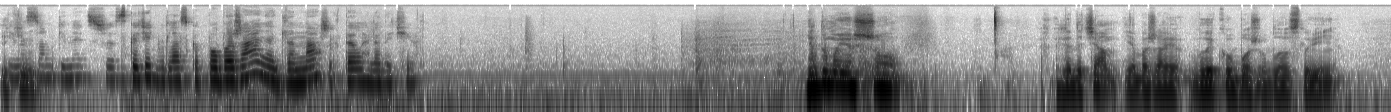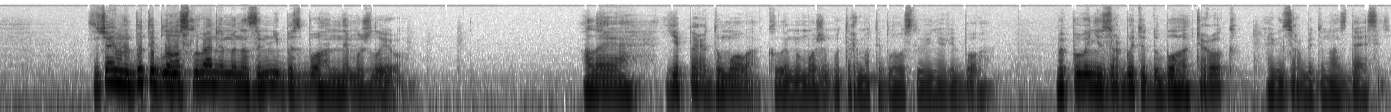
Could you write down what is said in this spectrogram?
І на сам кінець ще скажіть, будь ласка, побажання для наших телеглядачів. Я думаю, що глядачам я бажаю великого Божого благословіння. Звичайно, бути благословенними на землі без Бога неможливо. Але є передумова, коли ми можемо отримати благословіння від Бога. Ми повинні зробити до Бога крок, а Він зробить до нас десять.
